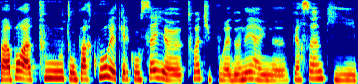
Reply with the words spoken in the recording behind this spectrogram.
Par rapport à tout ton parcours, et quel conseil toi tu pourrais donner à une personne qui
